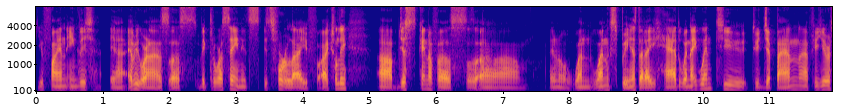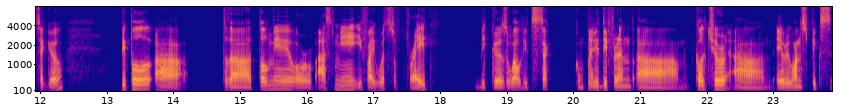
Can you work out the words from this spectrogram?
you find English everywhere. As, as Victor was saying, it's it's for life. Actually, just kind of as um, I don't know one one experience that I had when I went to to Japan a few years ago. People told me or asked me if I was afraid because well, it's a completely different um, culture. and everyone speaks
